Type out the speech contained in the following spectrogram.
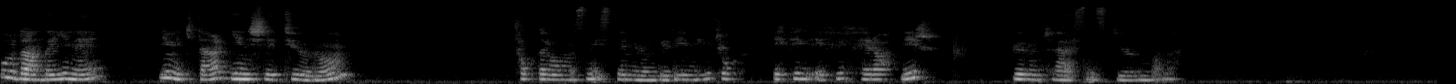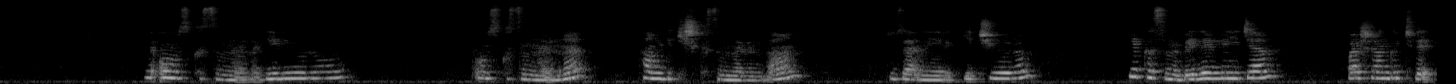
Buradan da yine bir miktar genişletiyorum. Çok dar olmasını istemiyorum. Dediğim gibi çok efil efil ferah bir görüntü versin istiyorum bana. Ve omuz kısımlarına geliyorum. Omuz kısımlarını tam dikiş kısımlarından düzenleyerek geçiyorum. Yakasını belirleyeceğim. Başlangıç ve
